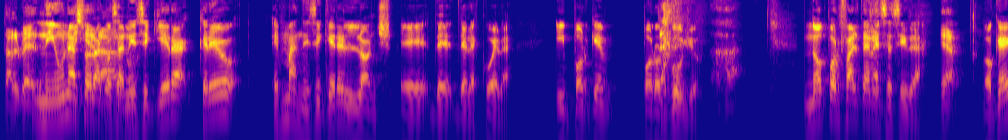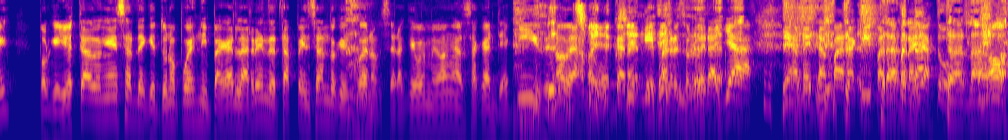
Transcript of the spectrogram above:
tal vez. Ni una sola cosa, ni siquiera creo es más, ni siquiera el lunch eh, de, de, la escuela. Y porque, por orgullo. No por falta de necesidad. ¿Ok? Porque yo he estado en esas de que tú no puedes ni pagar la renta, estás pensando que, bueno, ¿será que hoy me van a sacar de aquí? no, déjame buscar aquí para resolver allá, déjame tapar aquí para tapar allá. Trasladar, oh,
